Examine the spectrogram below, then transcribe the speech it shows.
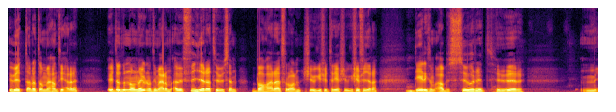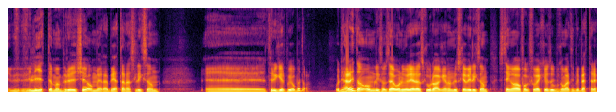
utan att de är hanterade. Utan att någon har gjort någonting med dem. Över 4000 bara från 2023-2024. Mm. Det är liksom absurt hur lite man bryr sig om medarbetarnas liksom eh, trygghet på jobbet då. Och det här är inte om liksom så här, ordning och reda skollagen och nu ska vi liksom stänga av folk för veckor och så kommer allting bli bättre.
